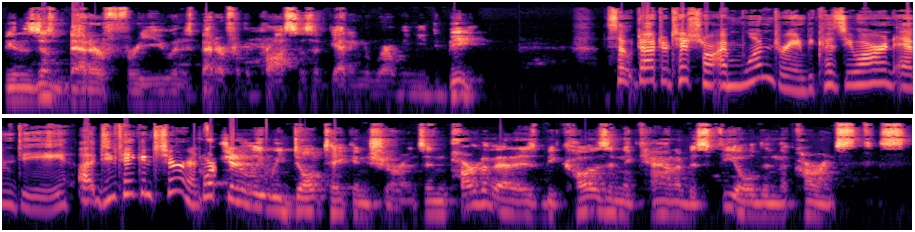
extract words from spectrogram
because it's just better for you and it's better for the process of getting to where we need to be. So, Dr. Tishler, I'm wondering because you are an MD, uh, do you take insurance? Fortunately, we don't take insurance. And part of that is because in the cannabis field, in the current s-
